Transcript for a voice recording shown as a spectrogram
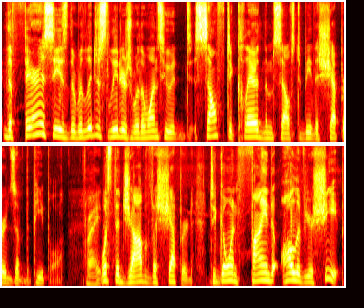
The Pharisees, the religious leaders, were the ones who had self-declared themselves to be the shepherds of the people. Right. What's the job of a shepherd? To go and find all of your sheep.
